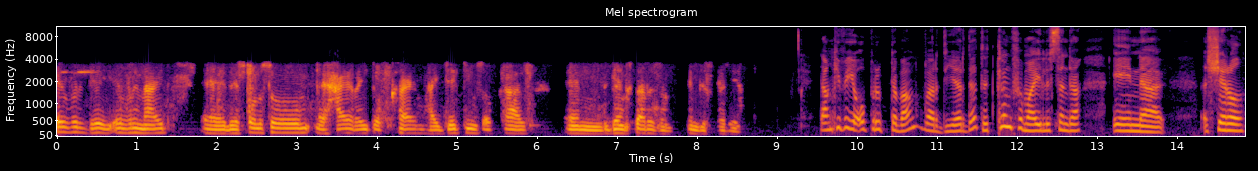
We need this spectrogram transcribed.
every day, every night. Uh, there's also a high rate of crime, hijackings of cars, and gangsterism. in this area. Dankie vir jou oproep te bang. Waardeer dit. Dit klink vir my Lucinda en uh Cheryl,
